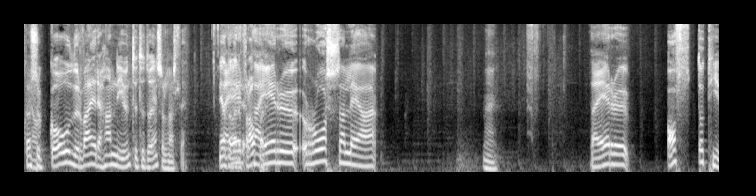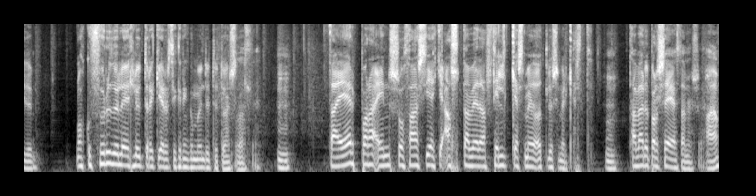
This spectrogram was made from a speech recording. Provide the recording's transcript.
hversu góður væri hann í undir 21 árslandslið að það, er, það eru rosalega Nei Það eru oft á tíðum nokkuð furðulegi hlutir að gerast í kringum undir 21 ársaldið Mhm. Það er bara eins og það sé ekki alltaf verið að fylgjast með öllu sem er gert Mm. Það verður bara að segja Já, já.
